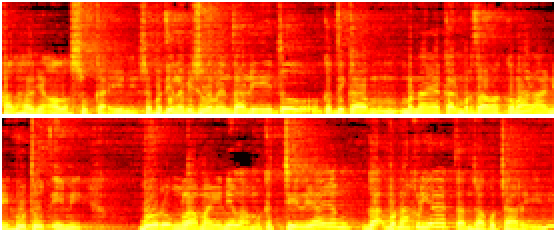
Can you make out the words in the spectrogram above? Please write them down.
hal-hal yang Allah suka ini. Seperti Nabi Sulaiman tadi itu ketika menanyakan pertama ke mana ini hutut ini, burung lama ini lama kecil ya yang nggak pernah kelihatan aku cari ini.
